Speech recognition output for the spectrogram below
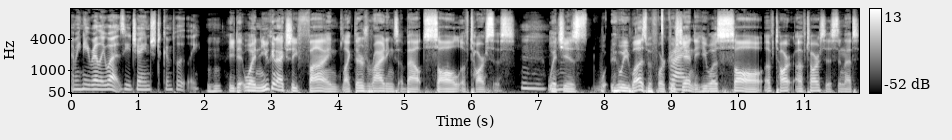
I mean he really was. He changed completely. Mhm. He did. Well, and you can actually find like there's writings about Saul of Tarsus, which is wh- who he was before Christianity. He was Saul of Tar- of Tarsus, and that's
